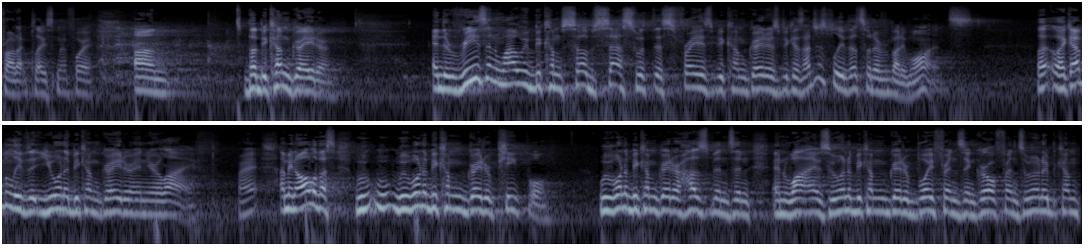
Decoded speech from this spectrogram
product placement for you. Um, but become greater. And the reason why we become so obsessed with this phrase, become greater, is because I just believe that's what everybody wants. Like, I believe that you want to become greater in your life, right? I mean, all of us, we, we want to become greater people. We want to become greater husbands and, and wives. We want to become greater boyfriends and girlfriends. We want to become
